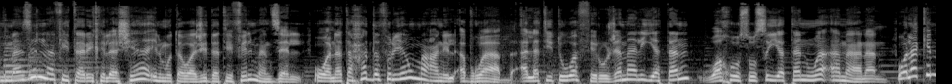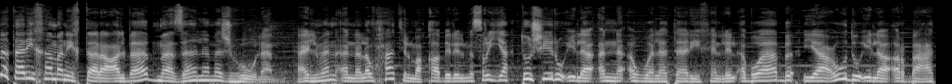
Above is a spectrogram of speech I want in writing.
ما زلنا في تاريخ الأشياء المتواجدة في المنزل ونتحدث اليوم عن الأبواب التي توفر جمالية وخصوصية وأمانا. ولكن تاريخ من اخترع الباب ما زال مجهولا. علما أن لوحات المقابر المصرية تشير إلى أن أول تاريخ للأبواب يعود إلى أربعة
